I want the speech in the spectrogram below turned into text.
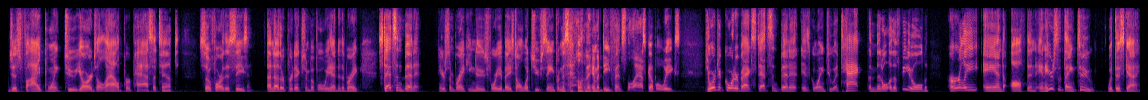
just 5.2 yards allowed per pass attempt so far this season. Another prediction before we head to the break Stetson Bennett here's some breaking news for you based on what you've seen from this Alabama defense the last couple of weeks. Georgia quarterback Stetson Bennett is going to attack the middle of the field early and often. And here's the thing, too, with this guy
